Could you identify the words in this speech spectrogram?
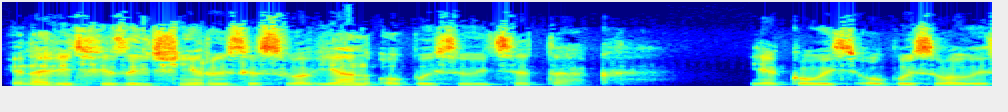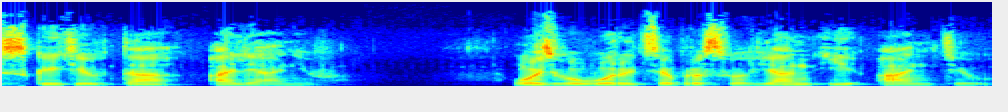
І навіть фізичні риси слов'ян описуються так, як колись описували скитів та алянів. Ось говориться про слов'ян і антів.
